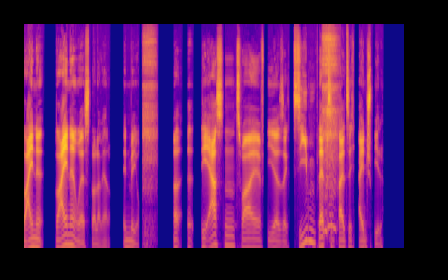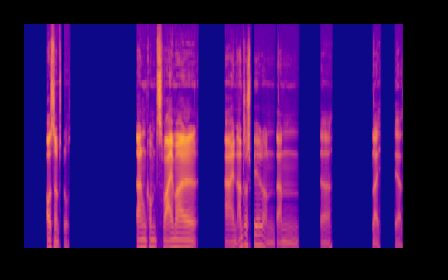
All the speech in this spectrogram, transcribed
Reine, reine US-Dollar-Währung in Millionen. Äh, Die ersten zwei, vier, sechs, sieben Plätze teilt sich ein Spiel. Ausnahmslos. Dann kommt zweimal ein anderes Spiel und dann äh, gleich der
